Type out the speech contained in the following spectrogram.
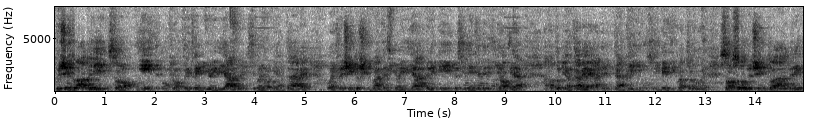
200 alberi sono niente confronto ai 3 milioni di alberi che si vogliono piantare o ai 350 milioni di alberi che il Presidente dell'Etiopia ha fatto piantare agli abitanti in 24 ore. Sono solo 200 alberi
